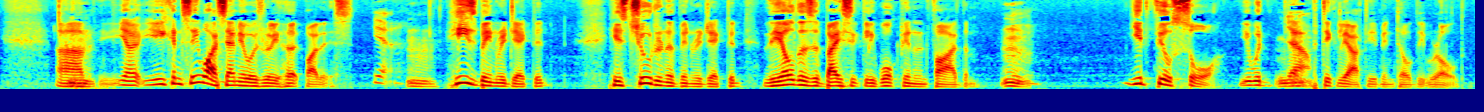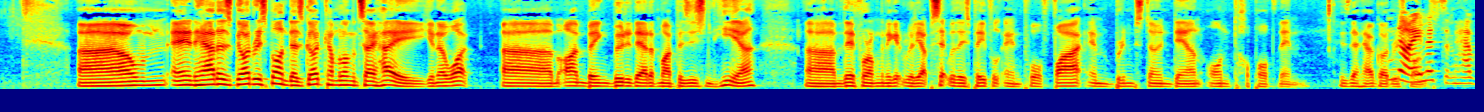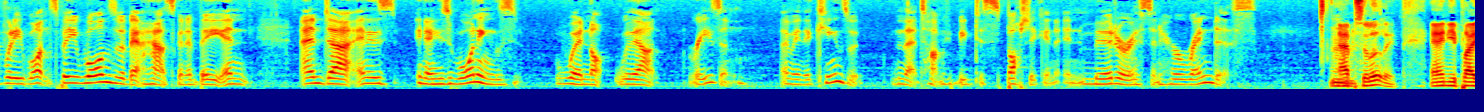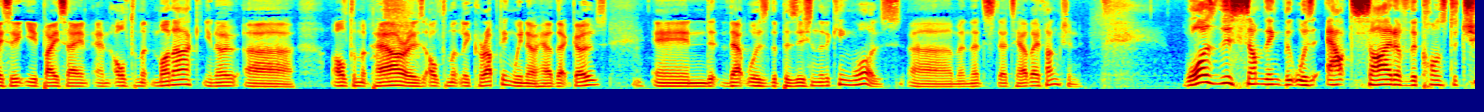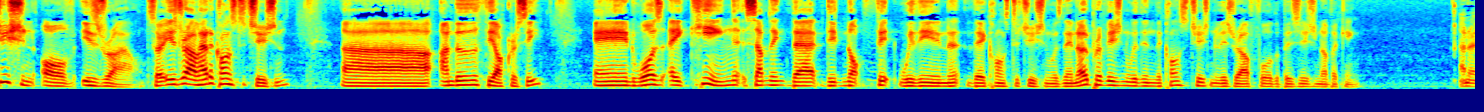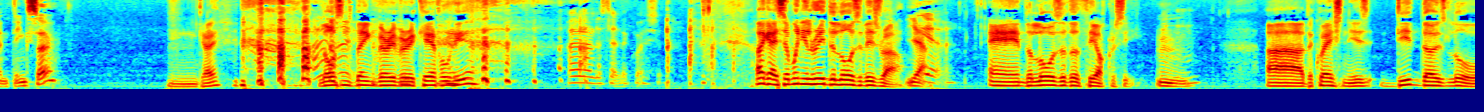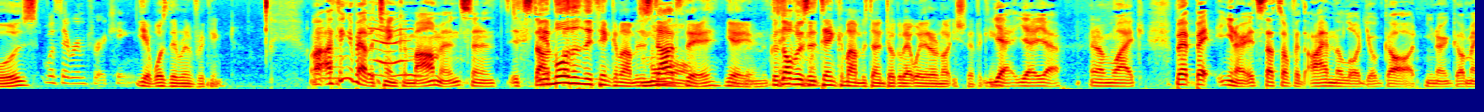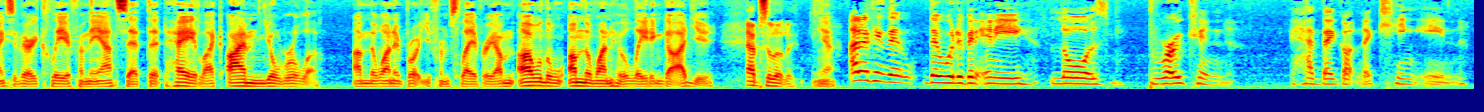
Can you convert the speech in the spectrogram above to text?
Um, You know, you can see why Samuel was really hurt by this. Yeah. Mm. He's been rejected. His children have been rejected. The elders have basically walked in and fired them. Mm. You'd feel sore. You would, Yeah. particularly after you've been told that you were old. Um, and how does God respond? Does God come along and say, "Hey, you know what? Um, I'm being booted out of my position here. Um, therefore, I'm going to get really upset with these people and pour fire and brimstone down on top of them." Is that how God no, responds? he lets them have what he wants, but he warns them about how it's going to be, and and uh, and his you know his warnings were not without reason. I mean, the kings would, in that time could be despotic and, and murderous and horrendous. Mm. Absolutely, and you place a, you place a, an ultimate monarch. You know, uh, ultimate power is ultimately corrupting. We know how that goes, and that was the position that a king was, um, and that's that's how they functioned. Was this something that was outside of the constitution of Israel? So Israel had a constitution uh, under the theocracy, and was a king something that did not fit within their constitution? Was there no provision within the constitution of Israel for the position of a king? I don't think so. Okay. Lawson's being very, very careful here. I don't understand the question. Okay, so when you read the laws of Israel Yeah. and the laws of the theocracy, Mm. uh, the question is, did those laws, Was there room for a king? yeah, was there room for a king? Well, I think about the Ten Commandments, and it, it starts. yeah, more than the Ten Commandments. It More starts there. Yeah, yeah. than the Because Ten obviously the Ten Commandments don't talk about whether or not you should have a king. Yeah, yeah, yeah. And I'm like, but but you know, it starts off with "I am the Lord your God." You know, God makes it very clear from the outset that hey, like I'm your ruler. I'm the one who brought you from slavery. I'm I will the, I'm the one who will lead and guide you. Absolutely. Yeah. I don't think that there would have been any laws broken had they gotten a king in.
